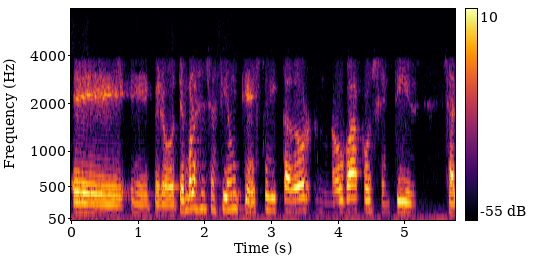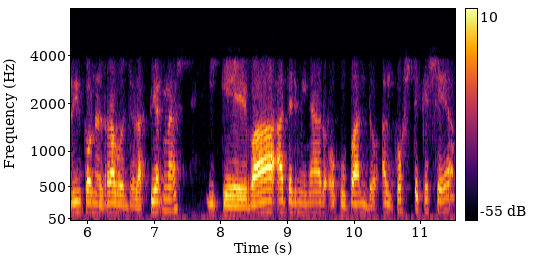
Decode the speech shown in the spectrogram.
eh, eh, pero tengo la sensación que este dictador no va a consentir salir con el rabo entre las piernas y que va a terminar ocupando al coste que sea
